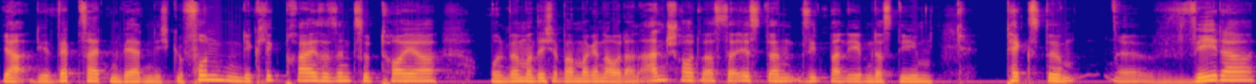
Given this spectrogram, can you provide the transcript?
ja, die Webseiten werden nicht gefunden, die Klickpreise sind zu teuer. Und wenn man sich aber mal genau dann anschaut, was da ist, dann sieht man eben, dass die Texte äh, weder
